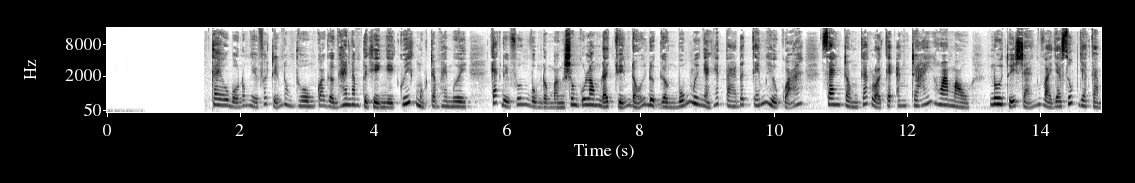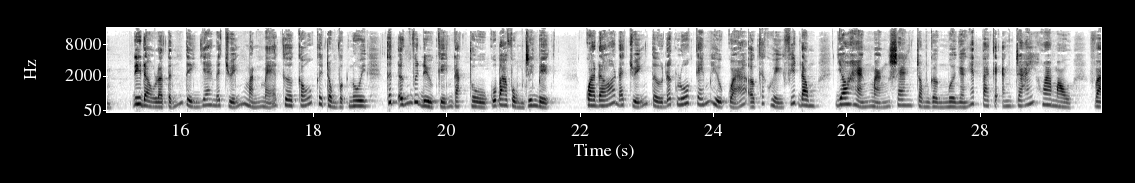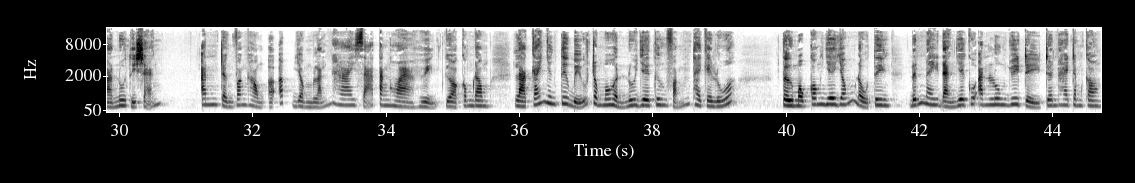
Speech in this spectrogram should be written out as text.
Theo Bộ Nông nghiệp Phát triển Nông thôn, qua gần 2 năm thực hiện nghị quyết 120, các địa phương vùng đồng bằng sông Cửu Long đã chuyển đổi được gần 40.000 hecta đất kém hiệu quả sang trồng các loại cây ăn trái, hoa màu, nuôi thủy sản và gia súc gia cầm. Đi đầu là tỉnh Tiền Giang đã chuyển mạnh mẽ cơ cấu cây trồng vật nuôi thích ứng với điều kiện đặc thù của ba vùng riêng biệt. Qua đó đã chuyển từ đất lúa kém hiệu quả ở các huyện phía đông do hạn mặn sang trồng gần 10.000 hecta cây ăn trái, hoa màu và nuôi thủy sản. Anh Trần Văn Hồng ở ấp Dòng Lãnh 2, xã Tăng Hòa, huyện Gò Công Đông là cá nhân tiêu biểu trong mô hình nuôi dê thương phẩm thay cây lúa. Từ một con dê giống đầu tiên, đến nay đàn dê của anh luôn duy trì trên 200 con.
